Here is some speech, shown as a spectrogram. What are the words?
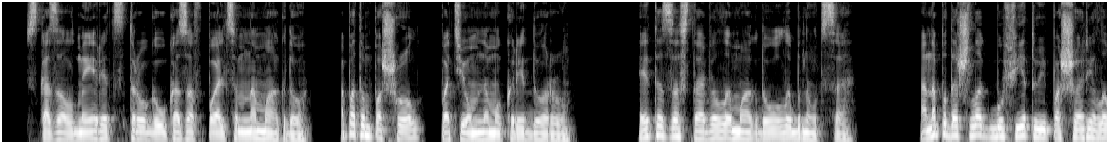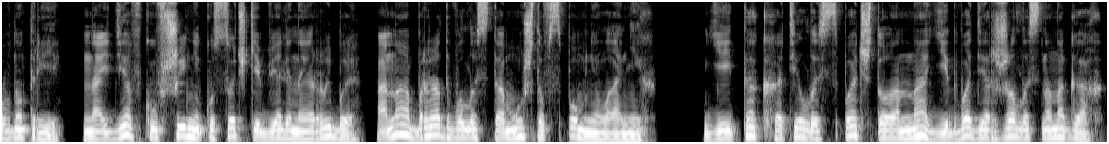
– сказал Мэрит, строго указав пальцем на Магду, а потом пошел по темному коридору. Это заставило Магду улыбнуться. Она подошла к буфету и пошарила внутри. Найдя в кувшине кусочки вяленой рыбы, она обрадовалась тому, что вспомнила о них. Ей так хотелось спать, что она едва держалась на ногах.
